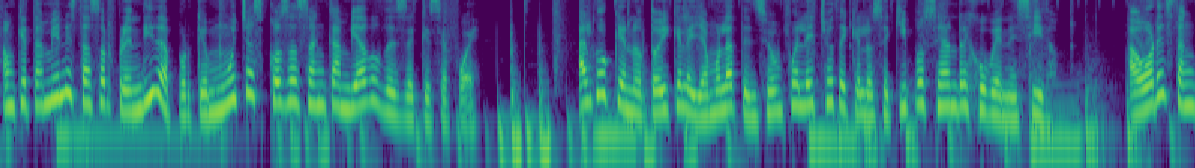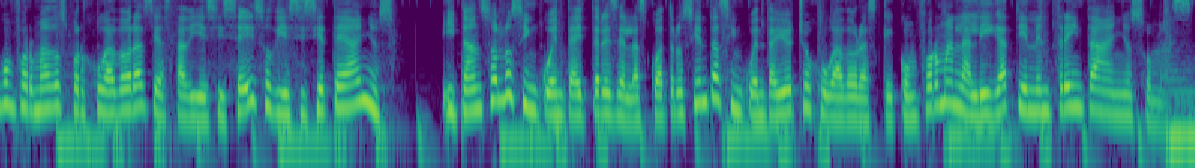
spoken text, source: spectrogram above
aunque también está sorprendida porque muchas cosas han cambiado desde que se fue. Algo que notó y que le llamó la atención fue el hecho de que los equipos se han rejuvenecido. Ahora están conformados por jugadoras de hasta 16 o 17 años, y tan solo 53 de las 458 jugadoras que conforman la liga tienen 30 años o más.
